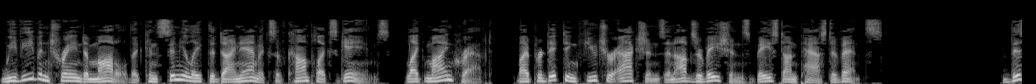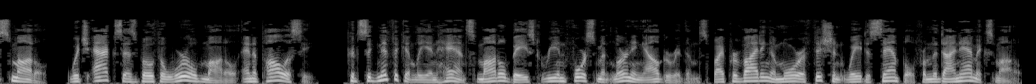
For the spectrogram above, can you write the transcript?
We've even trained a model that can simulate the dynamics of complex games, like Minecraft, by predicting future actions and observations based on past events. This model, which acts as both a world model and a policy, could significantly enhance model based reinforcement learning algorithms by providing a more efficient way to sample from the dynamics model.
